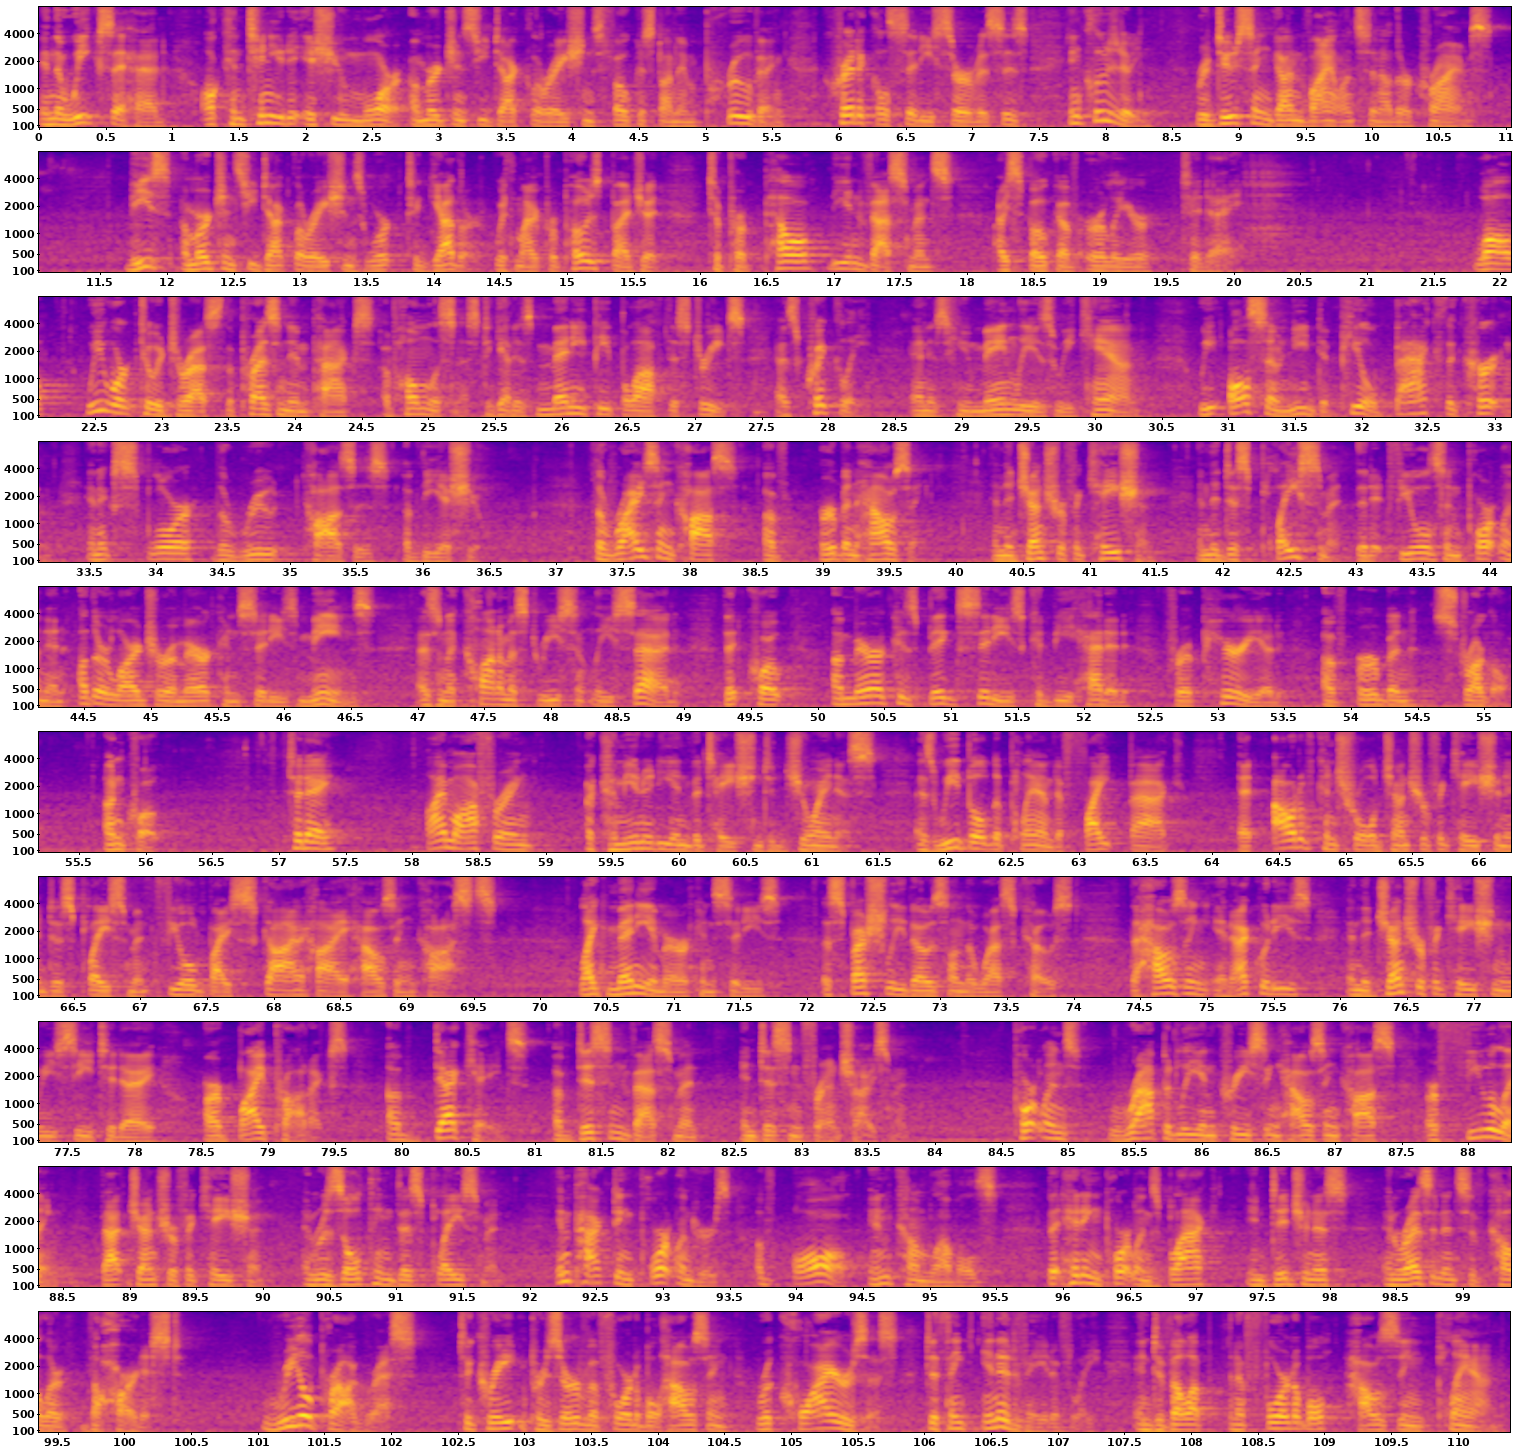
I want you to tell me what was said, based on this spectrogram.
In the weeks ahead, I'll continue to issue more emergency declarations focused on improving critical city services, including reducing gun violence and other crimes. These emergency declarations work together with my proposed budget to propel the investments I spoke of earlier today. While we work to address the present impacts of homelessness to get as many people off the streets as quickly and as humanely as we can, we also need to peel back the curtain and explore the root causes of the issue. The rising costs of urban housing and the gentrification and the displacement that it fuels in Portland and other larger American cities means, as an economist recently said, that, quote, America's big cities could be headed for a period of urban struggle, unquote. Today, I'm offering a community invitation to join us as we build a plan to fight back at out of control gentrification and displacement fueled by sky high housing costs. Like many American cities, especially those on the West Coast, the housing inequities and the gentrification we see today are byproducts of decades of disinvestment and disenfranchisement. Portland's rapidly increasing housing costs are fueling that gentrification and resulting displacement, impacting Portlanders of all income levels, but hitting Portland's black, indigenous, and residents of color the hardest. Real progress to create and preserve affordable housing requires us to think innovatively and develop an affordable housing plan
